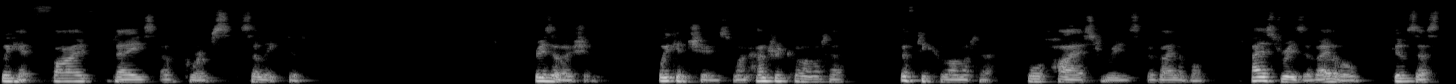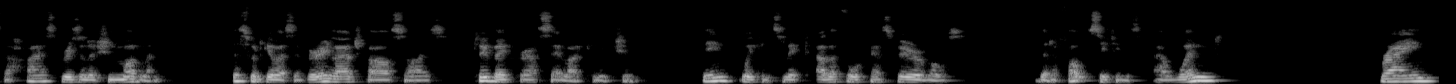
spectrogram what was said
We have 5 days of grids selected. Resolution. We can choose 100 km, 50 km, or highest res available. Highest res available gives us the highest resolution modeling. This would give us a very large file size, too big for our satellite connection. Then we can select other forecast variables. The default settings are wind, rain,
